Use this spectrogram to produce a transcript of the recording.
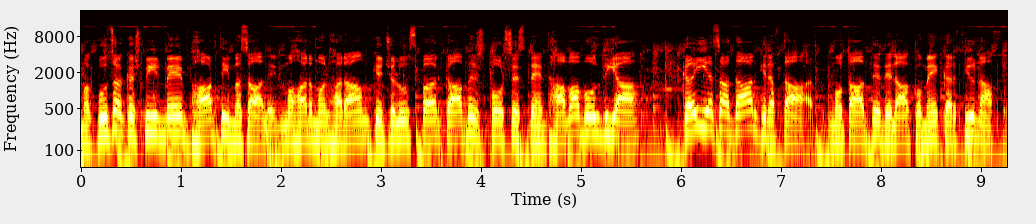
مقبوضہ کشمیر میں بھارتی مظالم محرم الحرام کے جلوس پر قابض فورسز نے دھاوا بول دیا۔ کئی ازادار گرفتار، متعدد علاقوں میں کرفیو نافذ۔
